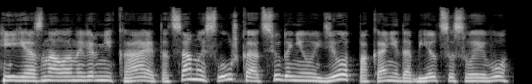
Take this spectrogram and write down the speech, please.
И я знала наверняка, этот самый служка отсюда не уйдет, пока не добьется своего.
